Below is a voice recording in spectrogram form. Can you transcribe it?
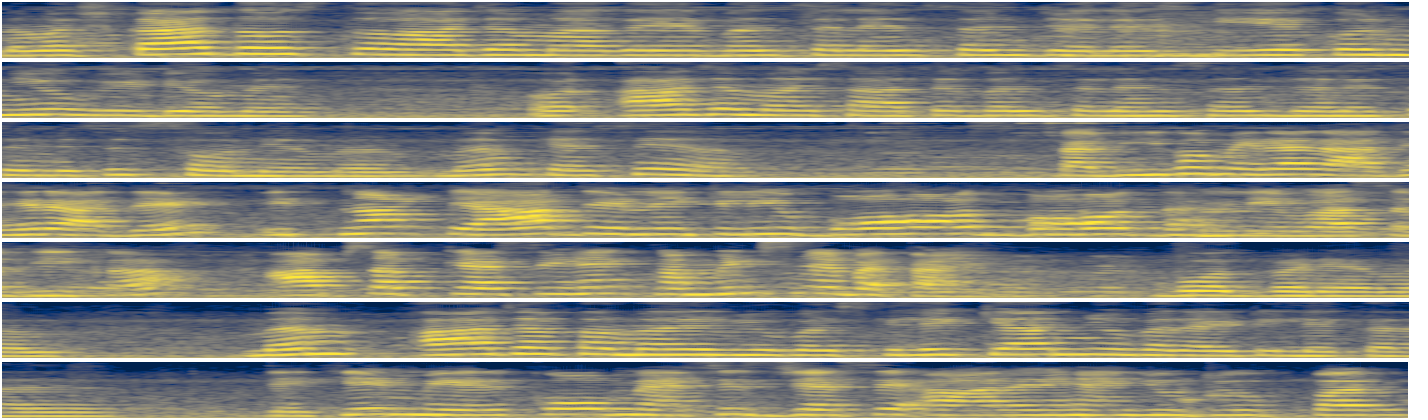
नमस्कार दोस्तों आज हम आ गए हैं बंसल एंड सन ज्वेलर्स की एक और न्यू वीडियो में। और आज हमारे साथ है बंसल एंड सन ज्वेलर्स से मिसेस सोनिया मैम मैम कैसे हैं आप? सभी को मेरा राधे राधे। इतना प्यार देने के लिए बहुत बहुत धन्यवाद सभी का। आप सब कैसे हैं? कमेंट्स में बताएँ। बहुत बढ़िया मैम मैम आज आप हमारे व्यूवर्स के लिए क्या न्यू वैरायटी लेकर आए हैं? देखिए मेरे को मैसेज जैसे आ रहे हैं यूट्यूब पर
